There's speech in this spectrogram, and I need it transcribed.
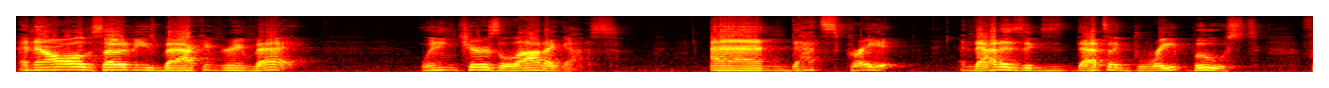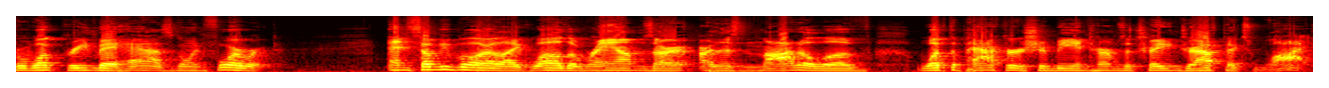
and now all of a sudden he's back in Green Bay. Winning cheers a lot, I guess, and that's great. And that is ex- that's a great boost for what Green Bay has going forward. And some people are like, well, the Rams are are this model of what the Packers should be in terms of trading draft picks. Why?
